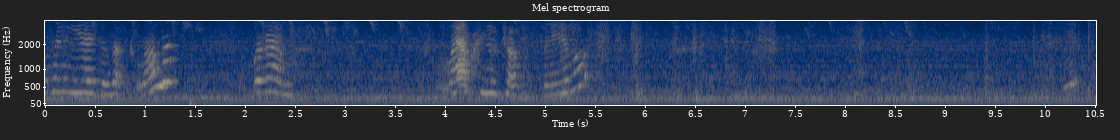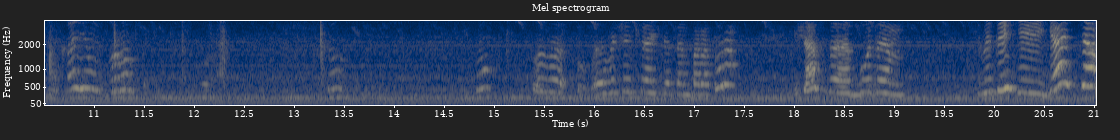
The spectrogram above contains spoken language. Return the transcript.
Все, яйця заклали. Беремо верхню частину. І макаємо в роз... Ну, ну, Вичисляється температура. І зараз будемо світити яйця,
